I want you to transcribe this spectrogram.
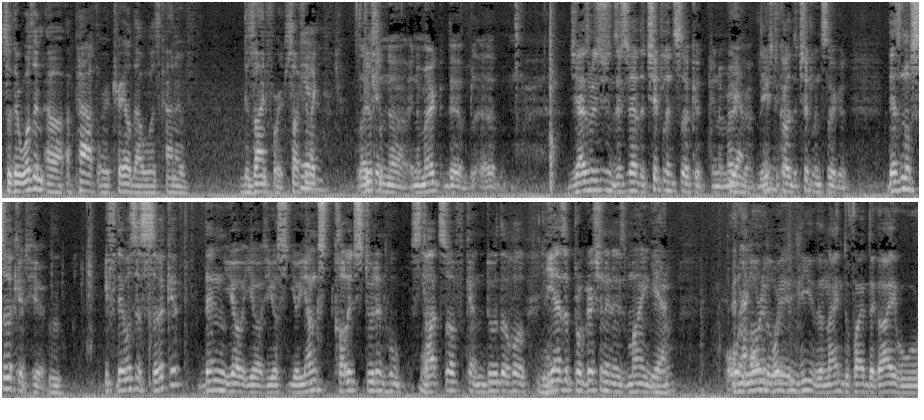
So there wasn't a, a path or a trail that was kind of designed for it. So I feel Yeah. like like in uh, in America, the uh, jazz musicians they used to have the Chitlin circuit in America. Yeah. They used to call it the Chitlin circuit. There's no circuit here. Mm. If there was a circuit, then your your your your young college student who starts off can do the whole. He has a progression in his mind. Yeah. You know? Or And more importantly, the nine to five, the guy who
